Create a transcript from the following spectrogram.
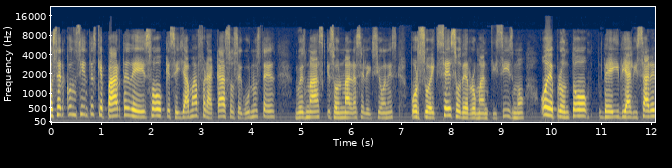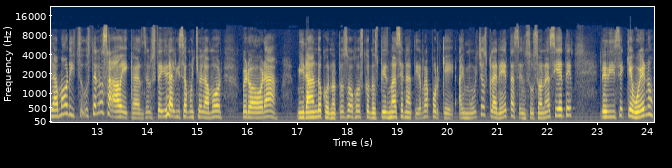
o ser conscientes que parte de eso que se llama fracaso, según usted, no es más que son malas elecciones por su exceso de romanticismo o de pronto de idealizar el amor. Y usted lo sabe, cáncer, usted idealiza mucho el amor, pero ahora mirando con otros ojos, con los pies más en la Tierra, porque hay muchos planetas en su zona 7, le dice que bueno,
